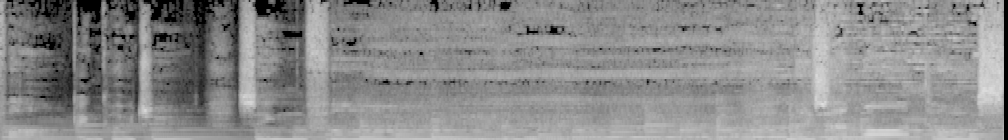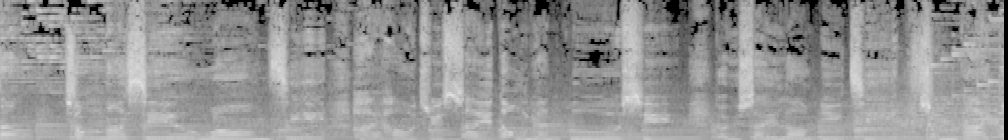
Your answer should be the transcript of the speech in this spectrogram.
花竟拒絕盛放，迷上安徒生，總愛小王子，邂逅絕世動人故事，舉世樂而知，崇拜宫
